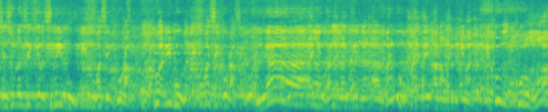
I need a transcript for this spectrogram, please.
Saya sudah zikir seribu masih kurang. Dua ribu masih kurang. Ya ayyuhalladzina amanu. Hai orang beriman uzkurullah.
